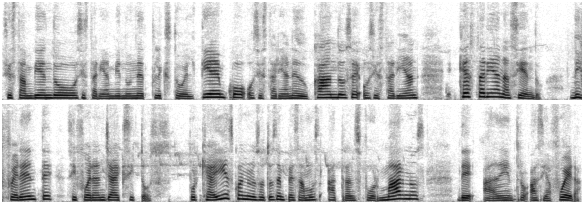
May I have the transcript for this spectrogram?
Si están viendo, si estarían viendo Netflix todo el tiempo, o si estarían educándose, o si estarían, ¿qué estarían haciendo diferente si fueran ya exitosos? Porque ahí es cuando nosotros empezamos a transformarnos de adentro hacia afuera.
